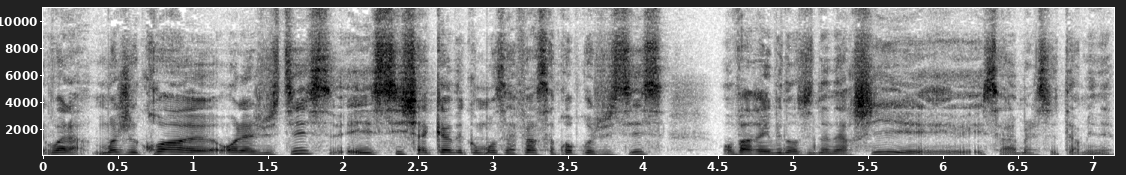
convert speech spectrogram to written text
Voilà, moi je crois en la justice, et si chacun commence à faire sa propre justice, on va arriver dans une anarchie et, ça va mal se terminer.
